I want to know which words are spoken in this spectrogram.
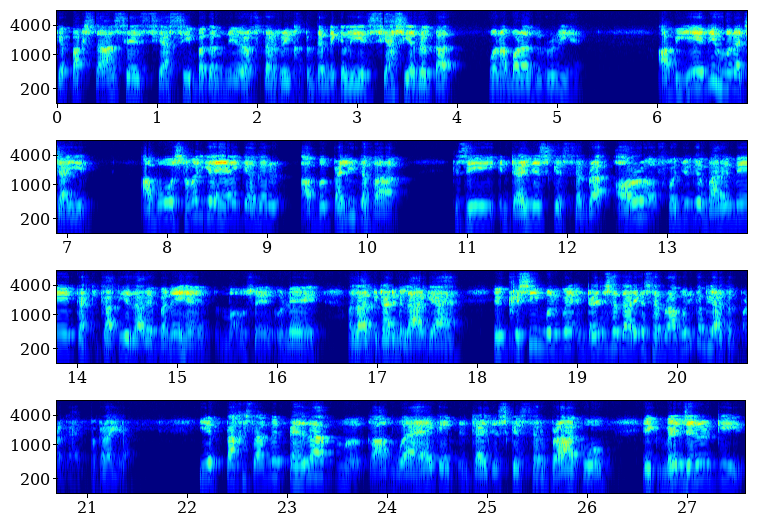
کہ پاکستان سے سیاسی بدمنی اور افطری ختم کرنے کے لیے سیاسی عدل کا ہونا بڑا ضروری ہے۔ اب یہ نہیں ہونا چاہیے۔ اب وہ سمجھ گئے ہیں کہ اگر اب پہلی دفعہ کسی انٹیلیجنس کے سربراہ اور فوجیوں کے بارے میں تحقیقاتی ادارے بنے ہیں اسے انہیں عدالت کی ٹائم میں لایا گیا ہے لیکن کسی ملک میں انٹیلیجنس ادارے کے سربراہ کو نہیں کبھی آج تک پکڑا گیا۔ یہ پاکستان میں پہلا کام ہوا ہے کہ انٹیلیجنس کے سربراہ کو ایک میل جنرل کی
